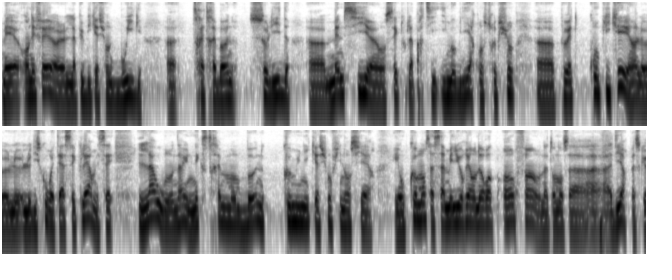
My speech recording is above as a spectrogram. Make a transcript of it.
mais en effet, euh, la publication de Bouygues, euh, très très bonne, solide, euh, même si on sait que toute la partie immobilière, construction peut être compliquée, hein, le, discours était assez clair, mais c'est là où on a une extrêmement bonne communication financière. Et on commence à s'améliorer en Europe, enfin, on a tendance à, dire, parce que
